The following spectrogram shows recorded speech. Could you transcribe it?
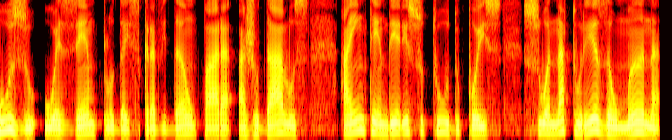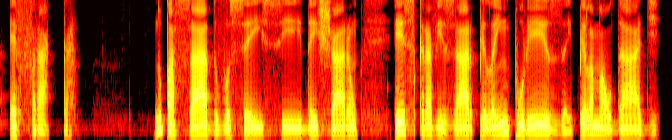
uso o exemplo da escravidão para ajudá-los a entender isso tudo, pois sua natureza humana é fraca. No passado, vocês se deixaram escravizar pela impureza e pela maldade,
